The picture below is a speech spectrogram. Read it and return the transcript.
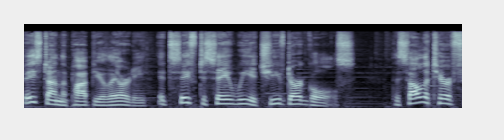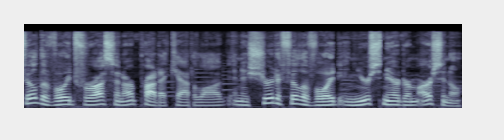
Based on the popularity, it's safe to say we achieved our goals. The Solitaire filled a void for us in our product catalog and is sure to fill a void in your snare drum arsenal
